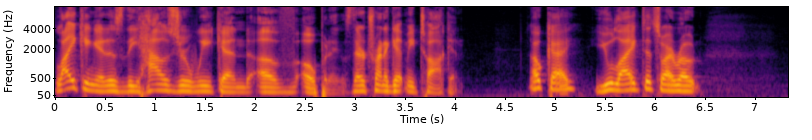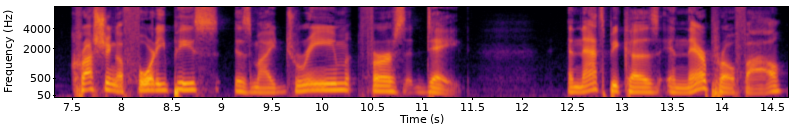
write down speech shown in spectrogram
liking it is the how's your weekend of openings. They're trying to get me talking. Okay, you liked it, so I wrote crushing a 40 piece is my dream first date. And that's because in their profile,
